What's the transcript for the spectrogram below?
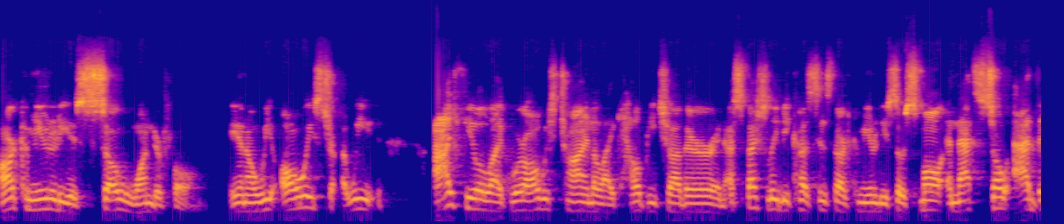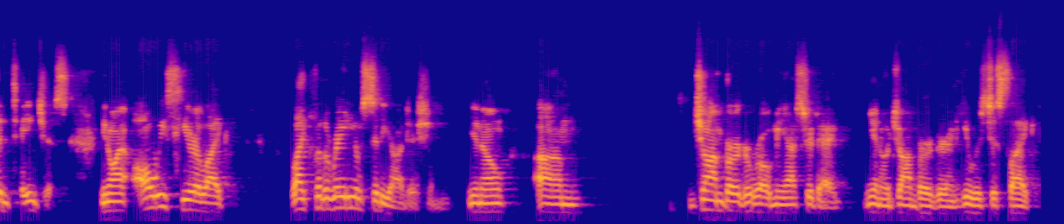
our community is so wonderful. You know, we always try, we I feel like we're always trying to like help each other, and especially because since our community is so small, and that's so advantageous. You know, I always hear like like for the Radio City audition. You know, um, John Berger wrote me yesterday. You know, John Berger, and he was just like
